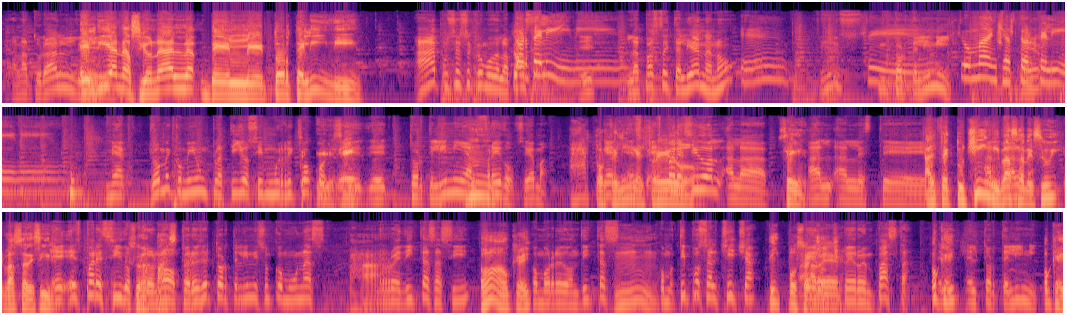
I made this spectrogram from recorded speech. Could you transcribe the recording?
A natural. de- El Día Nacional del eh, Tortellini. Ah, pues eso es como de la pasta. eh, la pasta italiana, ¿no? Es el tortellini. Me yo me comí un platillo así muy rico con sí. eh, eh, tortellini Mm. Alfredo, se llama. Ah, tortellini es, Alfredo. Es parecido al, a la, Sí. al, al, este... Al fettuccini, al- vas, a decir, vas a decir. eh, es parecido, pero no, pero ese tortellini son como unas Ajá. rueditas así. Ah, ok. Como redonditas, Mm. como tipo salchicha. Tipo pero- salchicha. Pero, en pasta. Ok. El, el tortellini. Ok.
